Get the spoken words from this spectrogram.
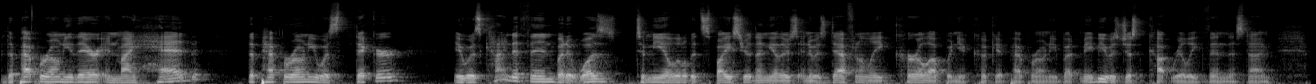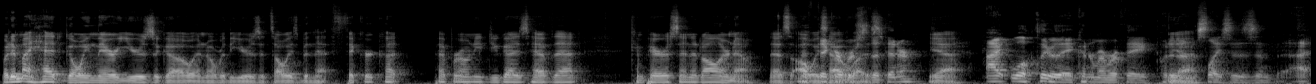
the pepperoni there in my head, the pepperoni was thicker. It was kind of thin, but it was to me a little bit spicier than the others, and it was definitely curl up when you cook it pepperoni. But maybe it was just cut really thin this time. But in my head, going there years ago and over the years, it's always been that thicker cut pepperoni. Do you guys have that comparison at all, or no? That's always thicker how it versus was. the thinner. yeah, I well clearly I couldn't remember if they put it Yeah. on the slices and I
